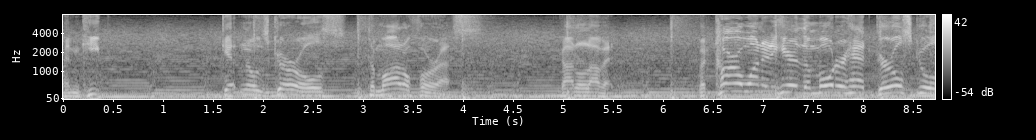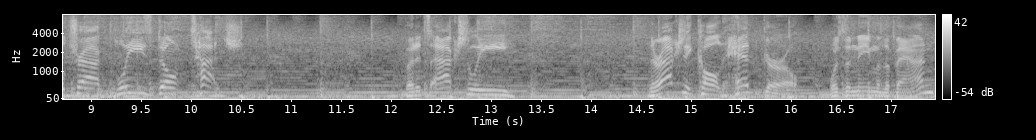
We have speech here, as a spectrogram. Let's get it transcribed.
and keep getting those girls to model for us. Gotta love it. But Carl wanted to hear the Motorhead Girl School track, Please Don't Touch. But it's actually, they're actually called Head Girl, was the name of the band.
